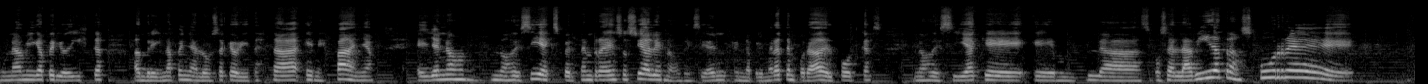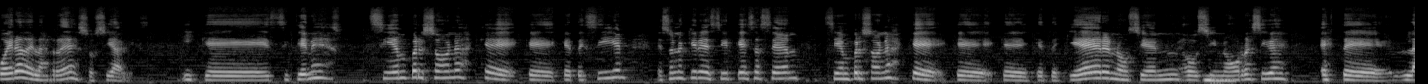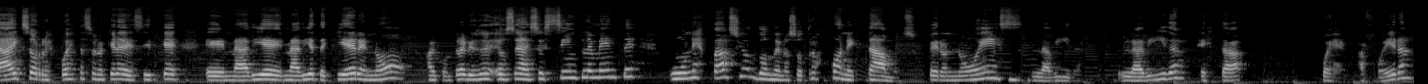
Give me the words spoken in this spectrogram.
una amiga periodista, Andreina Peñalosa, que ahorita está en España. Ella nos, nos decía, experta en redes sociales, nos decía en, la primera temporada del podcast, nos decía que em, las, o sea, la vida transcurre fuera de las redes sociales y que si tienes 100 personas que, que te siguen, eso no quiere decir que esas sean 100 personas que, te quieren o, 100, o si no recibes este, likes o respuestas, eso no quiere decir que eh, nadie, nadie te quiere, no, al contrario, o sea, eso es simplemente un espacio donde nosotros conectamos, pero no es la vida. La vida está pues afuera,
